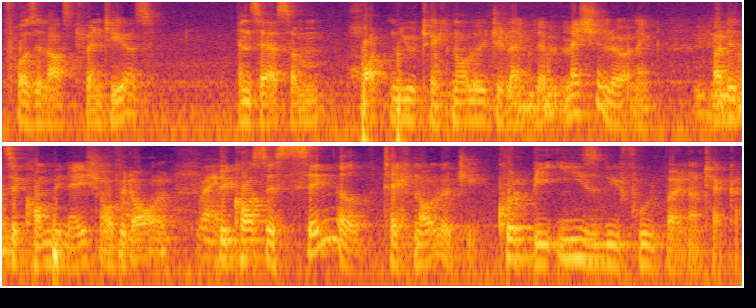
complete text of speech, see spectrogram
for the last 20 years. And there's some hot new technology like the machine learning. Mm-hmm. But it's a combination of it all. Right. Because a single technology could be easily fooled by an attacker.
